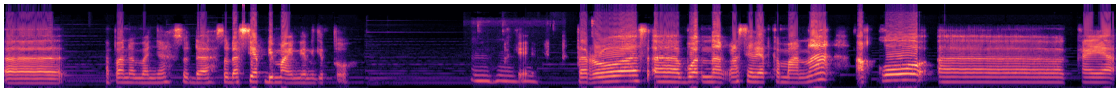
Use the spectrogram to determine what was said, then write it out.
eh, apa namanya, sudah sudah siap dimainin gitu. Mhm. Oke. Terus eh, buat ng- ngasih lihat ke mana, aku eh, kayak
